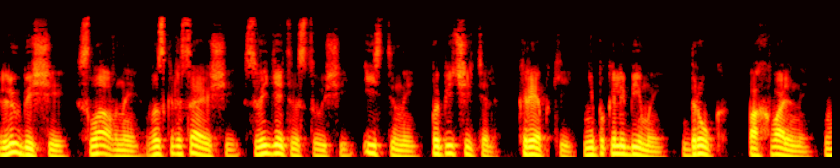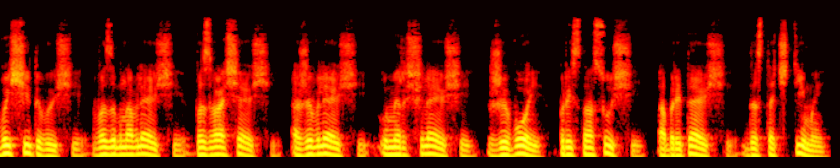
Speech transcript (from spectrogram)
любящий, славный, воскресающий, свидетельствующий, истинный, попечитель, крепкий, непоколебимый, друг, похвальный, высчитывающий, возобновляющий, возвращающий, оживляющий, умерщвляющий, живой, пресносущий, обретающий, досточтимый,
